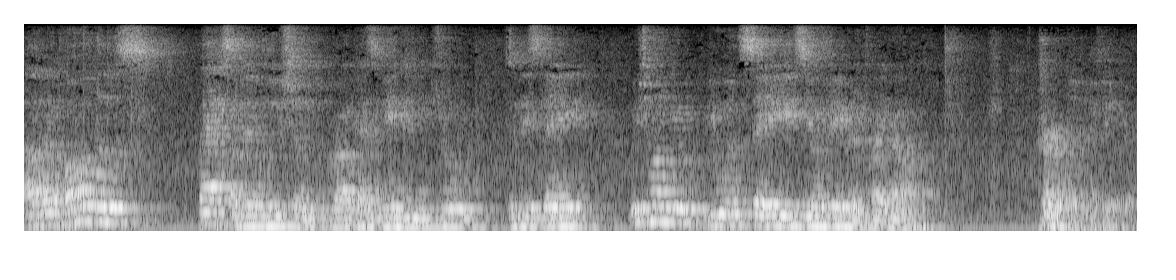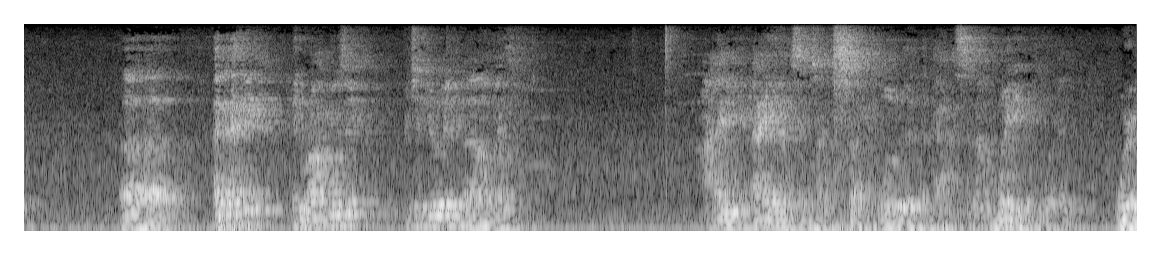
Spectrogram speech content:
Out of all those paths of evolution rock has been through to this day, which one you, you would say is your favorite right now? Currently, my favorite. Uh, I, I think in rock music, particularly, um, I, I, am sometimes stuck a little bit in the past, and I'm waiting for it where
